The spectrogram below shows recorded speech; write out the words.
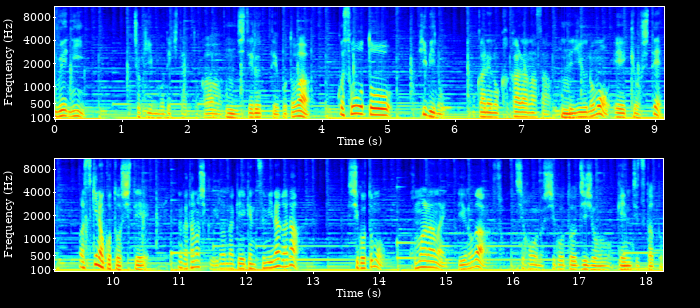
上に貯金もできたりとかうんしてるっていうことは、これ相当日々のお金のかからなさっていうのも影響して、まあ、好きなことをしてなんか楽しくいろんな経験積みながら仕事も困らないっていうのが地方の仕事事情の現実だと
